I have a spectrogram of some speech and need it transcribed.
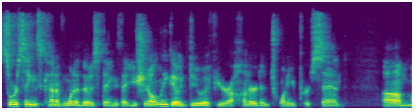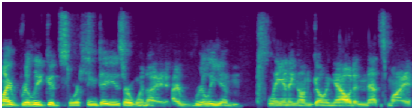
sourcing is kind of one of those things that you should only go do if you're 120%. Um, my really good sourcing days are when I, I really am planning on going out, and that's my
